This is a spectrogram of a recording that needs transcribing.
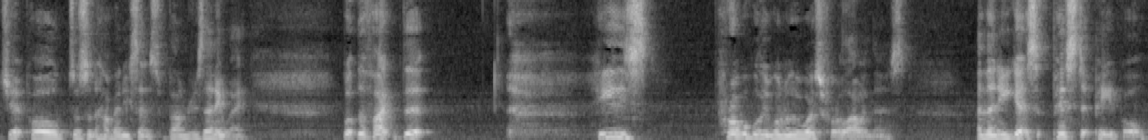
Jake Paul doesn't have any sense of boundaries anyway. But the fact that he's probably one of the worst for allowing this. And then he gets pissed at people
